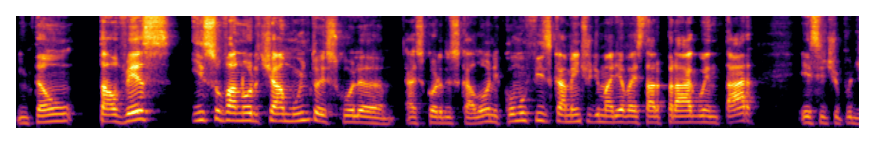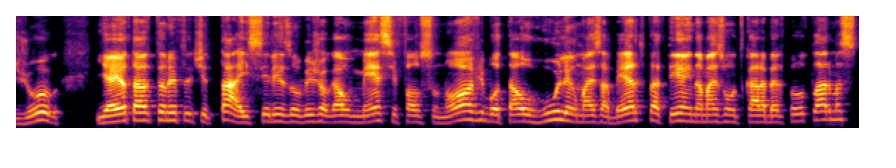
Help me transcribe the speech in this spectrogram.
Então, talvez isso vai nortear muito a escolha, a escolha do Scaloni, como fisicamente o Di Maria vai estar para aguentar esse tipo de jogo. E aí eu tava tentando refletir, tá, e se ele resolver jogar o Messi falso 9, botar o Julian mais aberto para ter ainda mais um outro cara aberto pelo outro lado, mas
